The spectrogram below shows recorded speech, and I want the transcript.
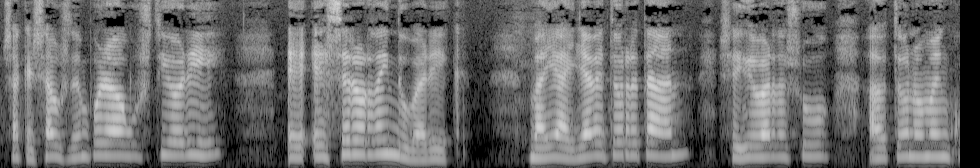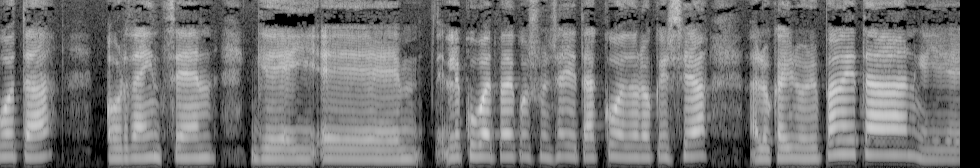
Osa, que zauz denpora guzti hori, e, ezer ordaindu barik. Baina, hilabete horretan, segidu behar duzu autonomen kuota, ordaintzen, gehi e, leku bat badeko zuen zaietako edo loke sea, alokairu hori pagetan, gehi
